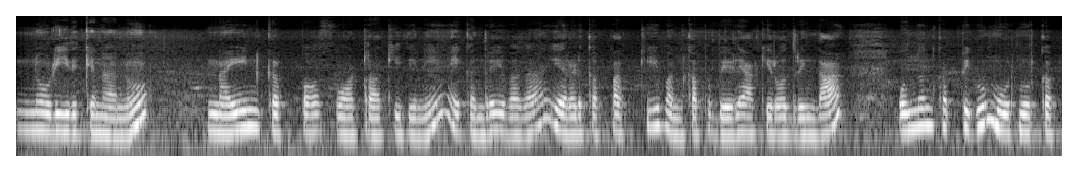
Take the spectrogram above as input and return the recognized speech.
ನೋಡಿ, ಇದಕ್ಕೆ ನಾನು ನೈನ್ ಕಪ್ ಆಫ್ ವಾಟ್ರ್ ಹಾಕಿದ್ದೀನಿ. ಯಾಕಂದರೆ ಇವಾಗ ಎರಡು ಕಪ್ ಅಕ್ಕಿ, ಒಂದು ಕಪ್ ಬೇಳೆ ಹಾಕಿರೋದ್ರಿಂದ ಒಂದೊಂದು ಕಪ್ಪಿಗೂ ಮೂರು ಮೂರು ಕಪ್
